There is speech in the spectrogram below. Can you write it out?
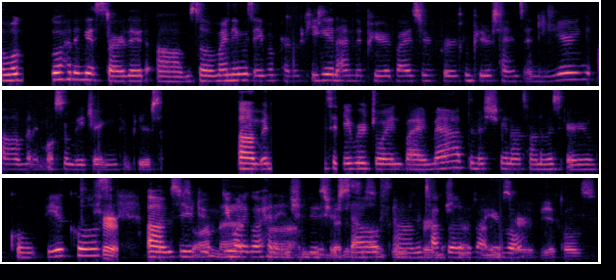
So we'll go ahead and get started. Um, so my name is Ava Pardo Keegan. I'm the peer advisor for computer science engineering, um, and I'm also majoring in computer science. Um, and today we're joined by MAV, the Michigan Autonomous Aerial Vehicles. Sure. Um, so, So do, I'm do you want to go ahead and um, introduce yourself um, and talk a little bit about your role? Vehicles.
